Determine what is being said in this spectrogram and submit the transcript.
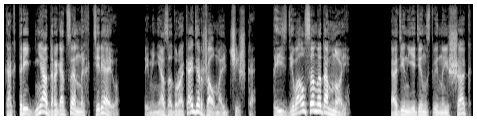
как три дня драгоценных теряю. Ты меня за дурака держал, мальчишка? Ты издевался надо мной?» Один единственный шаг,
